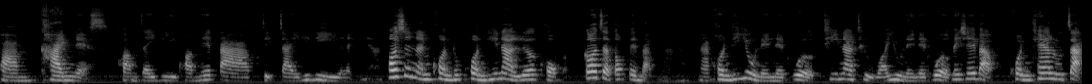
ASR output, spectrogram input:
ความ kindness ความใจดี ความเมตตาจิตใจที่ดีอะไรเงี้ยเพราะฉะนั้นคนทุกคนที่นิดาเลือกคบก็จะต้องเป็นแบบนั้น นะคนที่อยู่ใน network ที่นิดาถือว่าอยู่ใน network ไม่ใช่แบบคนแค่รู้จัก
